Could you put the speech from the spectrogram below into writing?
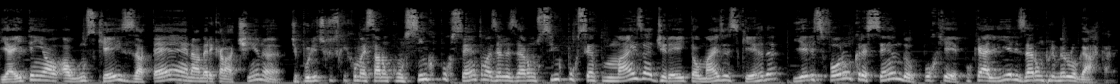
E aí tem alguns cases, até na América Latina, de políticos que começaram com 5%, mas eles eram 5% mais à direita ou mais à esquerda. E eles foram crescendo, por quê? Porque ali eles eram o primeiro lugar, cara.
